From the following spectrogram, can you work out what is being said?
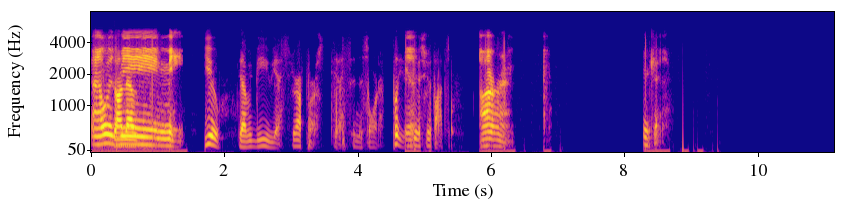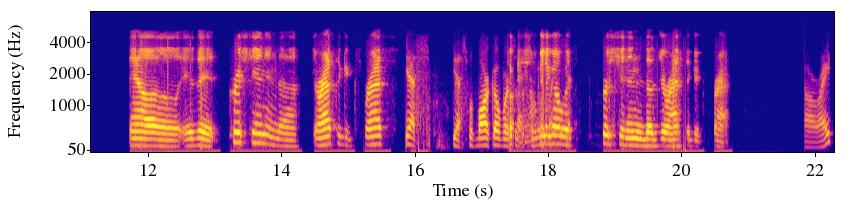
That would John, that be me. You, that would be you, yes. You're up first, yes, in this order. Please Yeah. give us your thoughts. All right. Okay. Now, is it Christian in the Jurassic Express? Yes, yes, with Marco versus. Okay, the I'm going to go with Christian in the Jurassic Express. All right.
